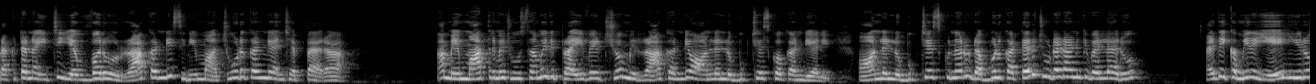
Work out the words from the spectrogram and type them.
ప్రకటన ఇచ్చి ఎవ్వరూ రాకండి సినిమా చూడకండి అని చెప్పారా? మేము మాత్రమే చూస్తాము ఇది ప్రైవేట్ షో మీరు రాకండి ఆన్లైన్లో బుక్ చేసుకోకండి అని. ఆన్లైన్లో బుక్ చేసుకున్నారు డబ్బులు కట్టారు చూడడానికి వెళ్ళారు. అయితే ఇక మీరు ఏ హీరో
